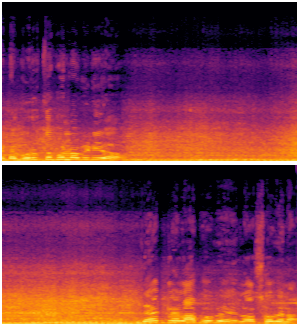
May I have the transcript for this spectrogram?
একটা গুরুত্বপূর্ণ ভিডিও দেখলে লাভ হবে লস হবে না।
